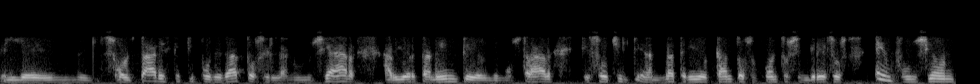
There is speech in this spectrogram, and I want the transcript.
el, soltar este tipo de datos, el anunciar abiertamente, el demostrar que Xochitl ha tenido tantos o cuantos ingresos en función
